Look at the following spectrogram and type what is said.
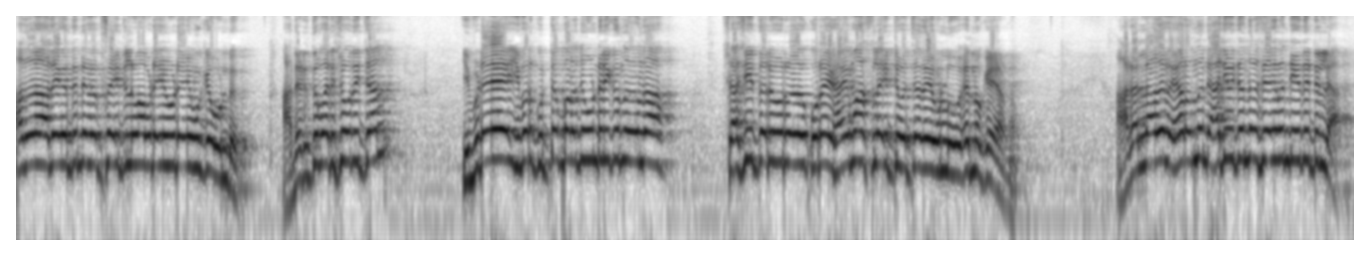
അത് അദ്ദേഹത്തിന്റെ വെബ്സൈറ്റിലും അവിടെ ഇവിടെയും ഒക്കെ ഉണ്ട്. അതെടുത്ത് പരിശോധിച്ചാൽ ഇവിടെ ഇവർ കുറ്റം പറഞ്ഞുകൊണ്ടിരിക്കുന്നത് എന്താ? ശശി തരൂർ കുറേ ഹൈമാസ് ലൈറ്റ് വെച്ചതേ ഉള്ളൂ എന്നൊക്കെയാണ്. അതല്ലാതെ വേറൊന്നും രാജീവ് ചന്ദ്രശേഖരൻ ചെയ്തിട്ടില്ല.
